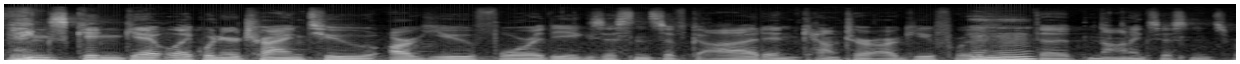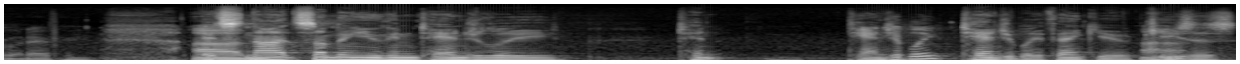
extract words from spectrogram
things can get. Like when you're trying to argue for the existence of God and counter argue for Mhm. the non-existence or whatever. it's Um, not something you can tangibly, tan- tangibly tangibly. Thank you, Uh-huh. Jesus.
